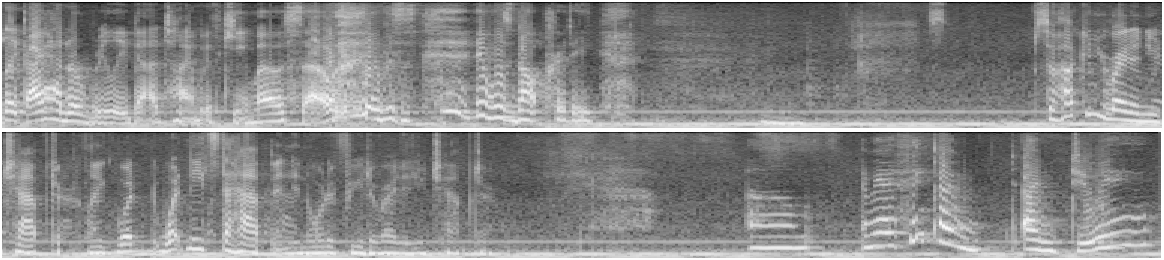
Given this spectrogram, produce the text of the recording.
like i had a really bad time with chemo so it was it was not pretty so how can you write a new chapter like what what needs to happen in order for you to write a new chapter um, I mean, I think I'm I'm doing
